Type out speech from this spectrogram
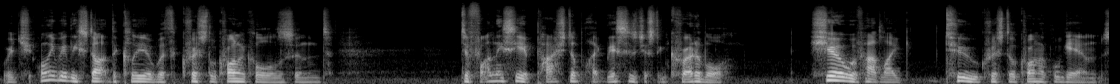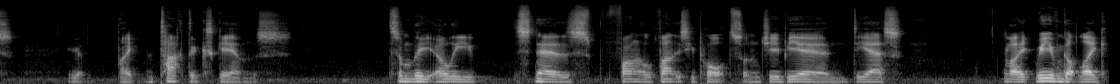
which only really started to clear with Crystal Chronicles and to finally see it patched up like this is just incredible. Sure, we've had like two Crystal Chronicle games, like the tactics games, some of the early SNES Final Fantasy ports on GBA and DS. Like we even got like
